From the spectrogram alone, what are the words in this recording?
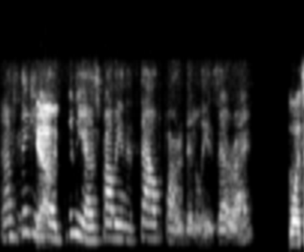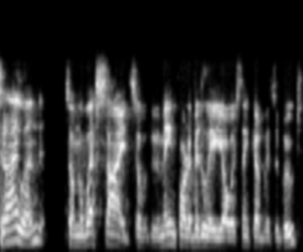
And I'm thinking yeah. Sardinia is probably in the south part of Italy. Is that right? Well, it's an island. It's on the west side. So the main part of Italy you always think of is a boot.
